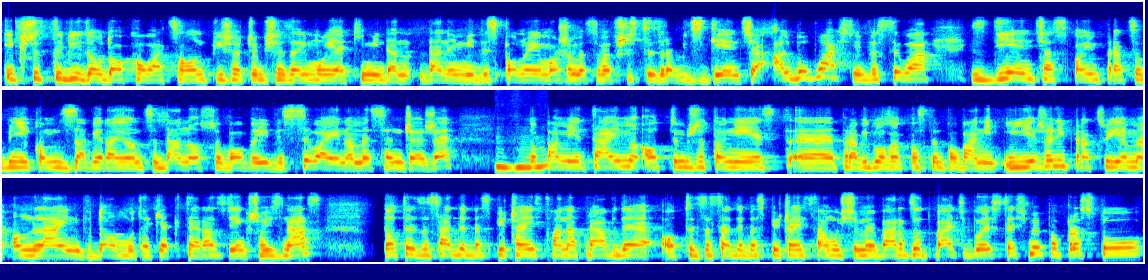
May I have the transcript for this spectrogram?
i wszyscy widzą dookoła, co on pisze, czym się zajmuje, jakimi dan danymi dysponuje, możemy sobie wszyscy zrobić zdjęcia, albo właśnie wysyła zdjęcia swoim pracownikom zawierające dane osobowe i wysyła je na Messengerze, mhm. to pamiętajmy o tym, że to nie jest e, prawidłowe postępowanie i jeżeli pracujemy online w domu, tak jak teraz większość z nas, to te zasady bezpieczeństwa naprawdę, o te zasady bezpieczeństwa musimy bardzo dbać, bo jesteśmy po prostu,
